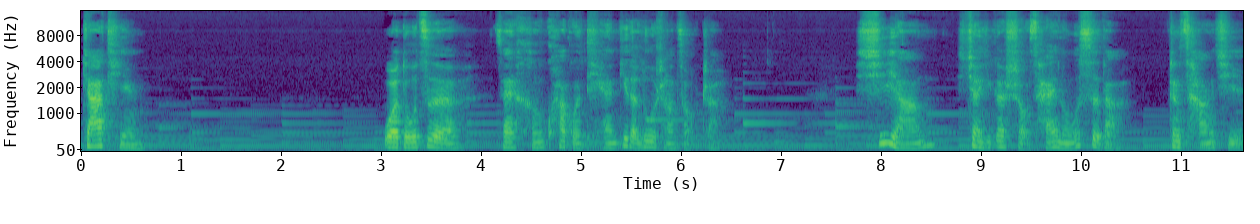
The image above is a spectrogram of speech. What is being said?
家庭。我独自在横跨过田地的路上走着，夕阳像一个守财奴似的，正藏起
